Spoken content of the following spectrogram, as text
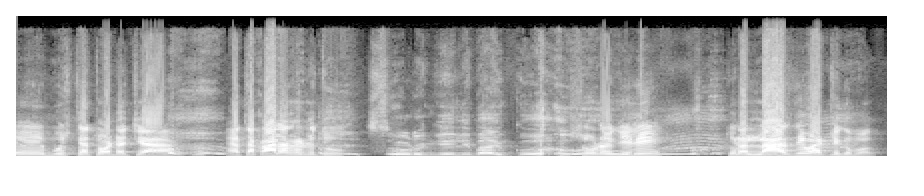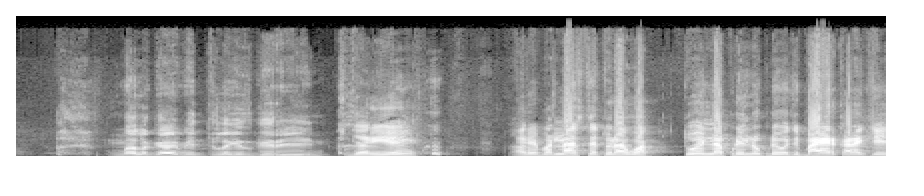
ए मुसत्या तोंडाच्या. आता काला रडतो सोडून गेली बायको. सोड गेली? तुला लाज नाही वाटली का मग? मला काय माहिती लगेच घरी येईन. घरी ये? अरे पण लाज त्या तुला वा तो लपडे लपडे होते. बाहेर करायचे.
